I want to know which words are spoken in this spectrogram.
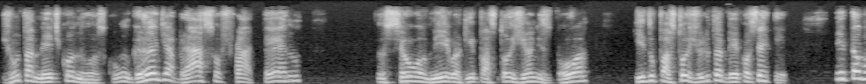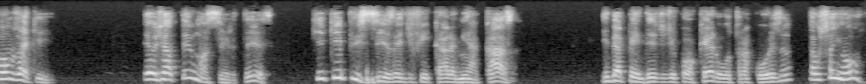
juntamente conosco. Um grande abraço fraterno do seu amigo aqui, pastor Jean Lisboa, e do pastor Júlio também, com certeza. Então vamos aqui. Eu já tenho uma certeza que quem precisa edificar a minha casa, independente de qualquer outra coisa, é o Senhor.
